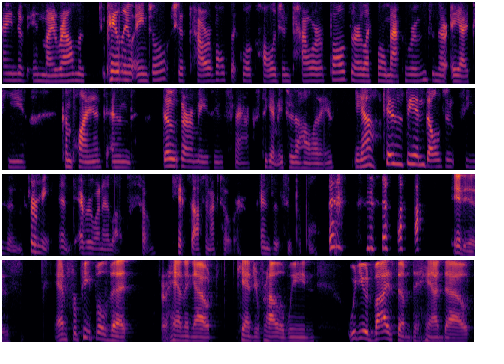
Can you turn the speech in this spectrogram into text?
kind of in my realm is Paleo Angel. She has power balls, like little collagen power balls. They're like little macaroons, and they're AIP compliant. And those are amazing snacks to get me through the holidays. Yeah, tis the indulgent season for me and everyone I love. So kicks off in October, ends at Super Bowl. It is. And for people that are handing out candy for Halloween, would you advise them to hand out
